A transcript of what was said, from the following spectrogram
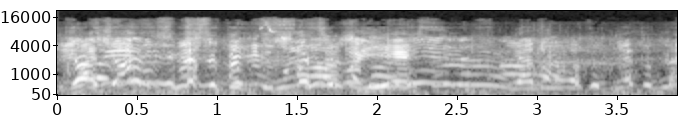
Я что, в смысле, тут ну, типа есть? Я думала, тут нету дна.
